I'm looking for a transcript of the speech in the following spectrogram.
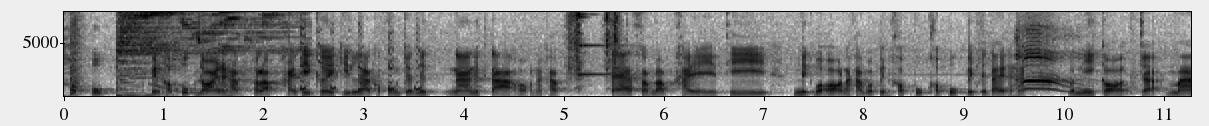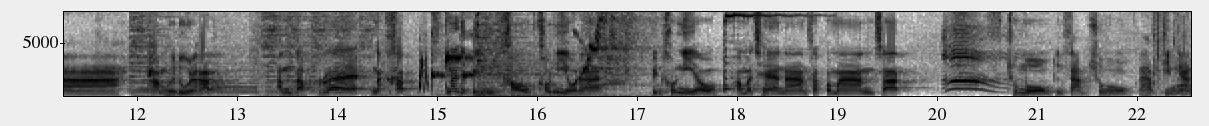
ข้าวปลุก เป็นข้าวปลุกดอยนะครับสำหรับใครที่เคยกินแล้วก็คงจะนึกหน้านึกตาออกนะครับ แต่สำหรับใครที่นึกบ่ออกนะครับ ว่าเป็นข้าวปลุกข้าวปลุกเป็นจะได้นะฮะวันนี้ก็จะมาทำให้ดูนะครับ อันดับแรกนะครับ น่าจะเป็นข้าวข้าวเหนียวนะฮะเป็นข้าวเหนียวเอามาแช่น้ำสักประมาณสักชั่วโมงถึง 3 ชั่วโมงนะครับทีมงาน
